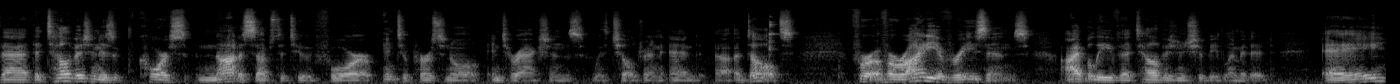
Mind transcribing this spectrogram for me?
that the television is, of course, not a substitute for interpersonal interactions with children and uh, adults. For a variety of reasons, I believe that television should be limited. A,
